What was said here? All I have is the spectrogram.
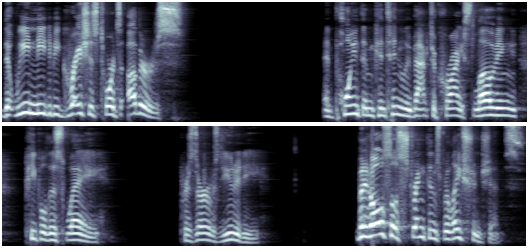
that we need to be gracious towards others and point them continually back to Christ. Loving people this way preserves unity. But it also strengthens relationships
